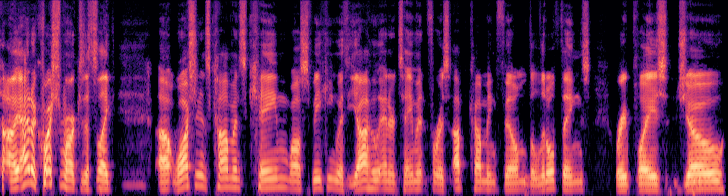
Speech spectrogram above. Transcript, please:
I had a question mark because it's like uh, Washington's comments came while speaking with Yahoo Entertainment for his upcoming film, The Little Things, where he plays Joe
